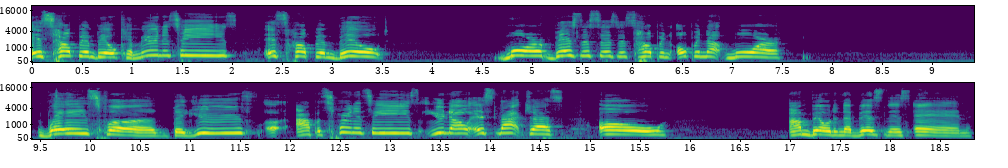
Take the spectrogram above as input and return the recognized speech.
It's helping build communities, it's helping build more businesses, it's helping open up more ways for the youth, uh, opportunities. You know, it's not just, oh, I'm building a business and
